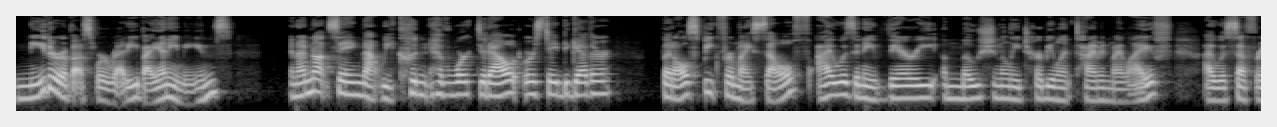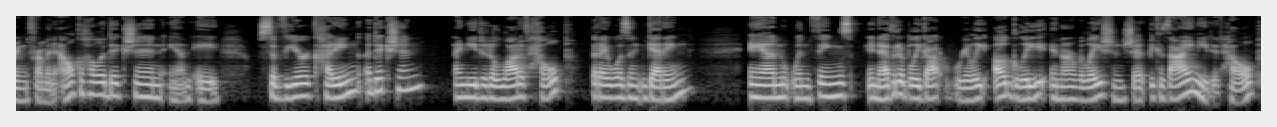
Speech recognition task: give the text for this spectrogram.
Neither of us were ready by any means. And I'm not saying that we couldn't have worked it out or stayed together, but I'll speak for myself. I was in a very emotionally turbulent time in my life. I was suffering from an alcohol addiction and a severe cutting addiction. I needed a lot of help that I wasn't getting. And when things inevitably got really ugly in our relationship because I needed help,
